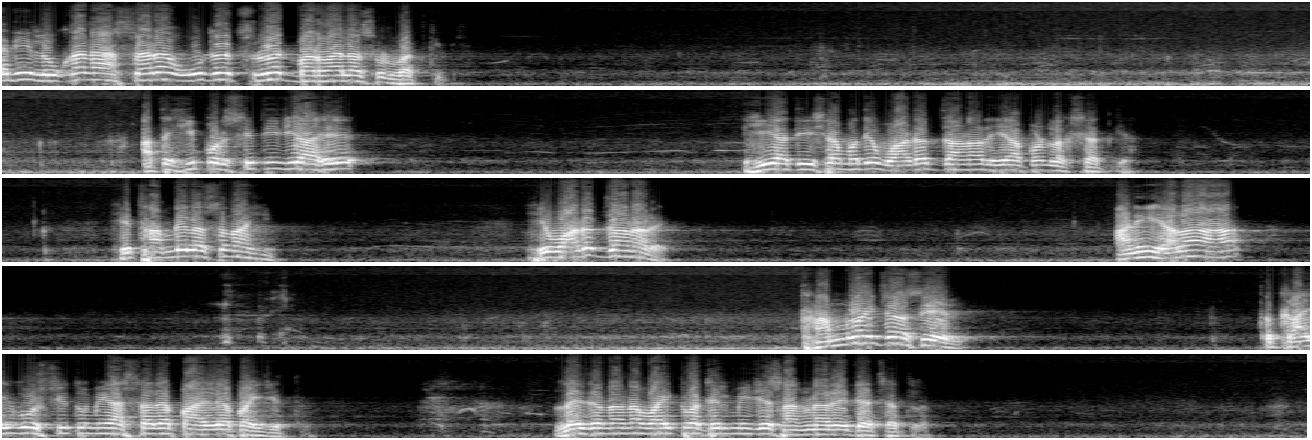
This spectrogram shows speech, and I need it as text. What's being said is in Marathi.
त्यांनी लोकांना असणारा उलट सुलट बडवायला सुरुवात केली. आता ही परिस्थिती जी आहे ही या देशामध्ये वाढत जाणार हे आपण लक्षात घ्या. हे थांबेल असं नाही. हे वाढत जाणार आहे. आणि ह्याला थांबवायचं असेल तर काही गोष्टी तुम्ही असणाऱ्या पाळल्या पाहिजेत. लय जणांना वाईट वाटेल मी जे सांगणार आहे त्याच्यातलं.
